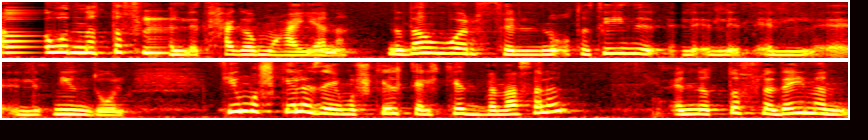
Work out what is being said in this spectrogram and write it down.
أو إن الطفل قلت حاجة معينة. ندور في النقطتين الاثنين دول. في مشكلة زي مشكلة الكذب مثلا؟ إن الطفلة دايما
